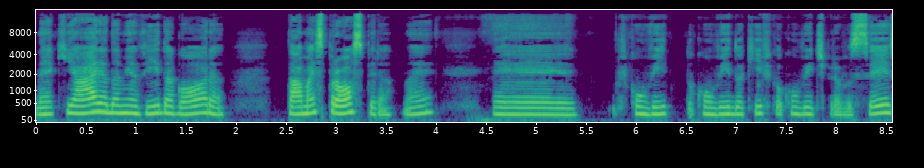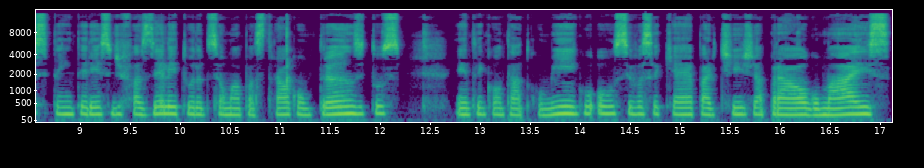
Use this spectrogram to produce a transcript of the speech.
né? Que área da minha vida agora está mais próspera, né? É, convido, convido aqui, fica o convite para você, se tem interesse de fazer a leitura do seu mapa astral com trânsitos, entre em contato comigo, ou se você quer partir já para algo mais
